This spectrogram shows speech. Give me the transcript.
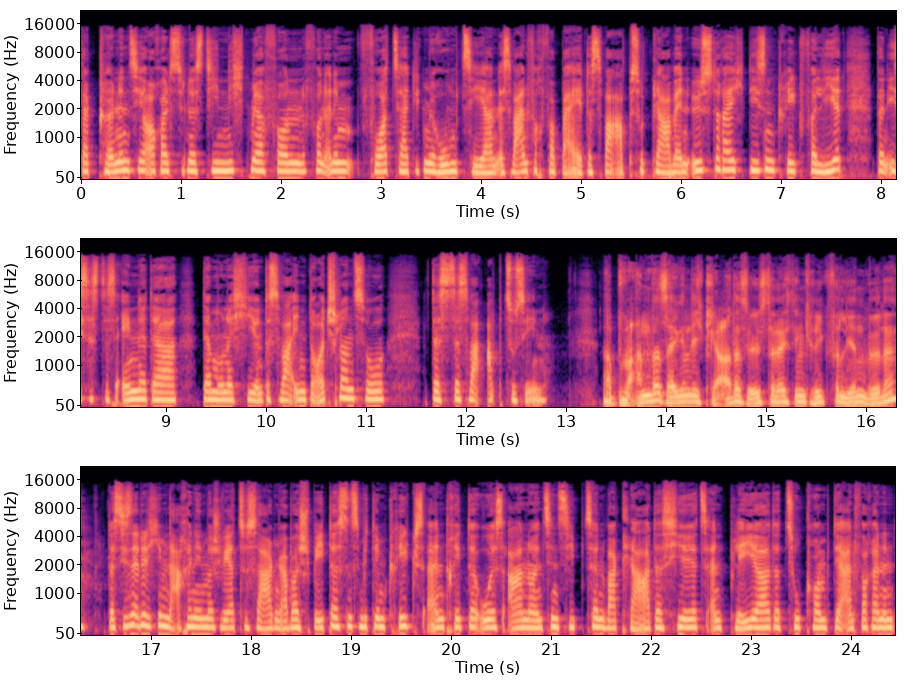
Da können sie auch als Dynastie nicht mehr von, von einem vorzeitigen Ruhm zehren. Es war einfach vorbei. Das war absolut klar. Wenn Österreich diesen Krieg verliert, dann ist es das Ende der, der Monarchie. Und das war in Deutschland so das, das war abzusehen. Ab wann war es eigentlich klar, dass Österreich den Krieg verlieren würde? Das ist natürlich im Nachhinein immer schwer zu sagen, aber spätestens mit dem Kriegseintritt der USA 1917 war klar, dass hier jetzt ein Player dazukommt, der einfach einen,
